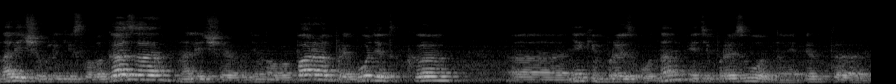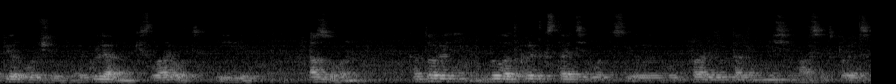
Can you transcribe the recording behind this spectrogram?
наличие углекислого газа, наличие водяного пара приводит к э, неким производным. Эти производные это в первую очередь молекулярный кислород и озон, который был открыт, кстати, вот, э, по результатам миссии Марс Экспресс,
